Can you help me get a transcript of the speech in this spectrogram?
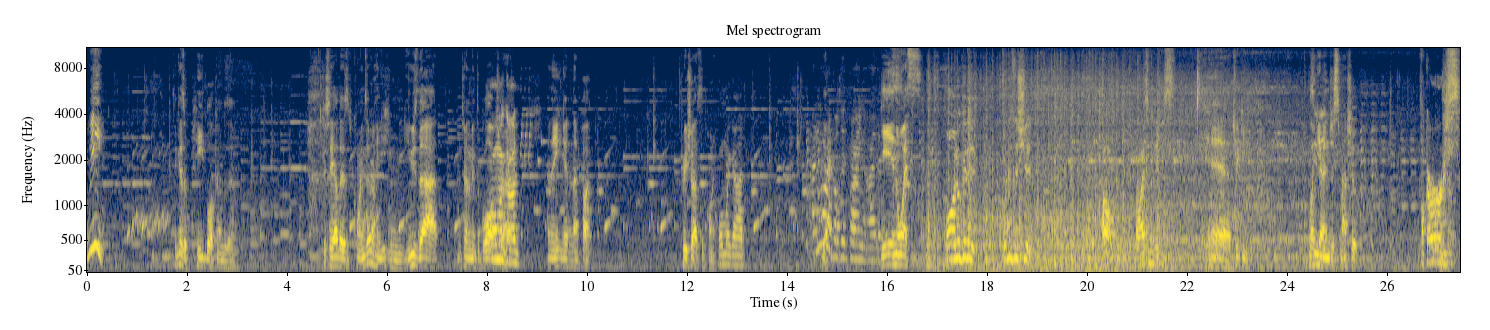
Wee! I think there's a P block under there. Because see how there's coins there? I think you can use that and turn them into blocks. Oh my right? god. And then you can get in that pipe. Pretty sure that's the point. Oh my god. I know Yeah. I bothered buying items. Yeah, nice. Oh, look at it. What is this shit? Oh. Oh, I see these. Yeah, tricky. Like See you that? didn't just smash it. Fuckers.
